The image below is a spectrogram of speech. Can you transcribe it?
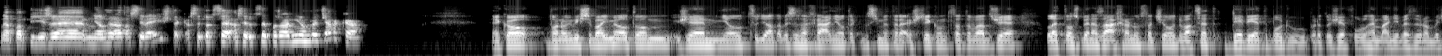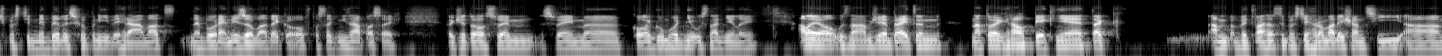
na papíře měl hrát asi vejš, tak asi to chce, asi to chce pořádního hroťáka. Jako ono, když se bavíme o tom, že měl co dělat, aby se zachránil, tak musíme teda ještě konstatovat, že letos by na záchranu stačilo 29 bodů, protože Fulham ani West Bromwich prostě nebyli schopní vyhrávat nebo remizovat jako v posledních zápasech, takže to svým, svým eh, kolegům hodně usnadnili. Ale jo, uznám, že Brighton na to, jak hrál pěkně, tak a vytvářel si prostě hromady šancí a,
